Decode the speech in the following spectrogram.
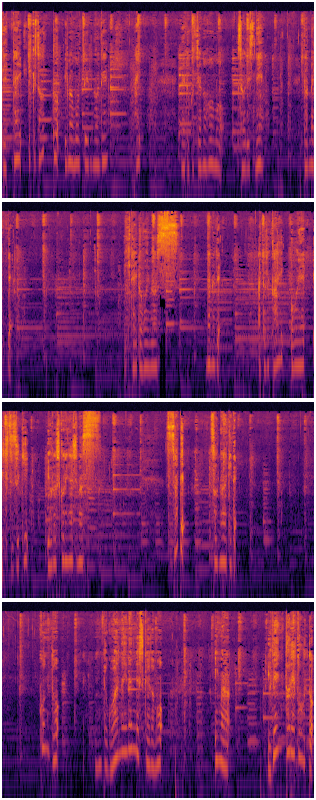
絶対行くぞと今思っているので、えっ、と、こちらの方も、そうですね、頑張って、いきたいと思います。なので、温かい応援、引き続き、よろしくお願いします。さて、そんなわけで、今度、んと、ご案内なんですけれども、今、イベントレポート、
